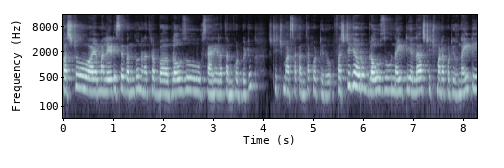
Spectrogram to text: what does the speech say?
ಫಸ್ಟು ಅಮ್ಮ ಲೇಡೀಸೇ ಬಂದು ನನ್ನ ಹತ್ರ ಬ ಬ್ಲೌಸು ಸ್ಯಾರಿ ಎಲ್ಲ ತಂದುಕೊಟ್ಬಿಟ್ಟು ಸ್ಟಿಚ್ ಮಾಡ್ಸೋಕ್ಕಂತ ಕೊಟ್ಟಿದ್ರು. ಫಸ್ಟಿಗೆ ಅವರು ಬ್ಲೌಸು ನೈಟಿ ಎಲ್ಲ ಸ್ಟಿಚ್ ಮಾಡೋಕೆ ಕೊಟ್ಟಿದ್ರು. ನೈಟಿ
